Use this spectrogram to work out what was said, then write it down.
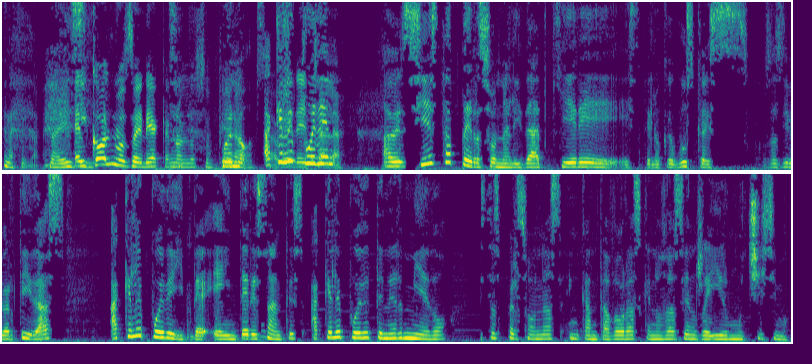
El colmo sería que no lo supiéramos. Bueno, ¿a qué ver, le pueden...? échala. A ver, si esta personalidad quiere, este, lo que busca es cosas divertidas, ¿a qué le puede, e interesantes, a qué le puede tener miedo estas personas encantadoras que nos hacen reír muchísimo?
